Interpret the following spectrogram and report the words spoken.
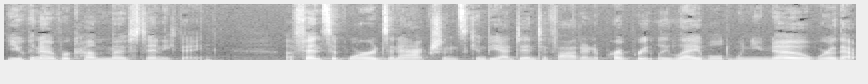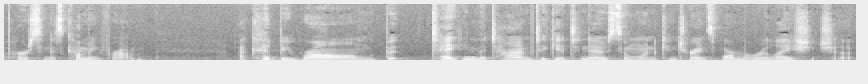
you can overcome most anything. Offensive words and actions can be identified and appropriately labeled when you know where that person is coming from. I could be wrong, but taking the time to get to know someone can transform a relationship.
